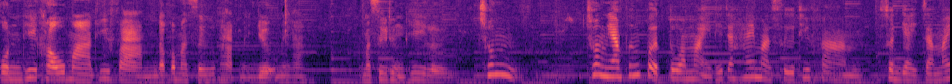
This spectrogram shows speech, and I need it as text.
คนที่เขามาที่ฟาร์มแล้วก็มาซื้อผักเนี่ยเยอะไหมคะ มาซื้อถึงที่เลย ช่วงช่วงเนี้ยเพิ่งเปิดตัวใหม่ที่จะให้มาซื้อที่ฟาร์ม ส่วนใหญ่จะไม่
